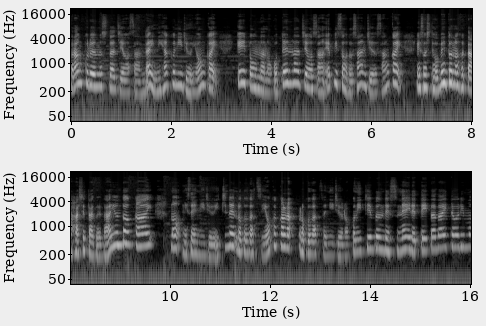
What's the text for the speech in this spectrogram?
トランクルームスタジオさん第224回、ゲイと女の御殿ラジオさんエピソード33回、えそしてお弁当の蓋、ハッシュタグ大運動会の2021年6月8日から6月26日分ですね、入れていただいておりま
